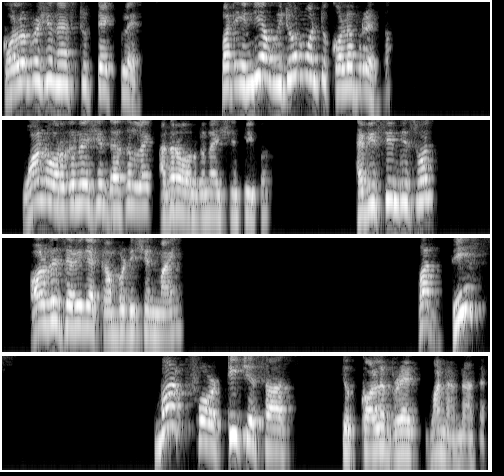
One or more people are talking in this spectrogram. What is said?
Collaboration has to take place. But India, we don't want to collaborate. No? One organization doesn't like other organization people. Have you seen this one? Always having a competition mind. But this Mark 4 teaches us to collaborate one another.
